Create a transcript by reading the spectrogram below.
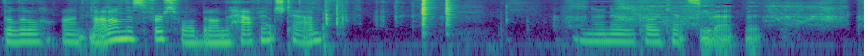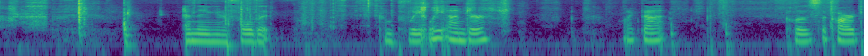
the little, on not on this first fold, but on the half inch tab. And I know you probably can't see that, but and then you're going to fold it completely under like that. Close the card.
